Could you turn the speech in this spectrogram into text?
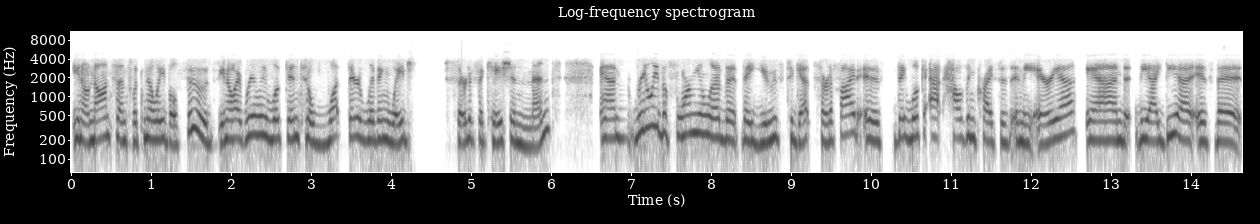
you know, nonsense with no evil foods, you know, I really looked into what their living wage certification meant and really, the formula that they use to get certified is they look at housing prices in the area. And the idea is that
